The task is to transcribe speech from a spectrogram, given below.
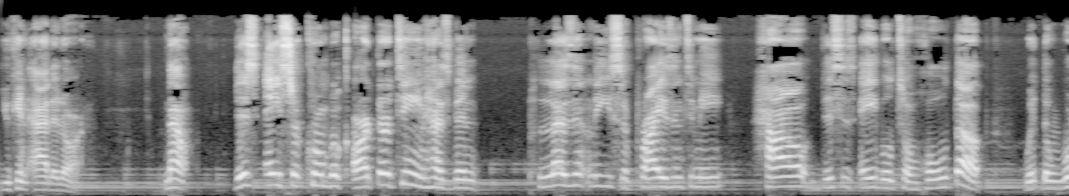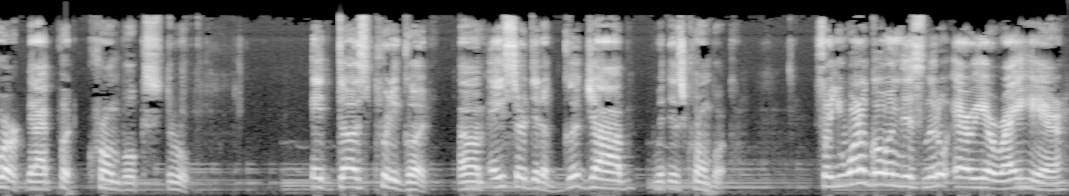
You can add it on. Now, this Acer Chromebook R13 has been pleasantly surprising to me how this is able to hold up with the work that I put Chromebooks through. It does pretty good. Um, Acer did a good job with this Chromebook. So you want to go in this little area right here.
